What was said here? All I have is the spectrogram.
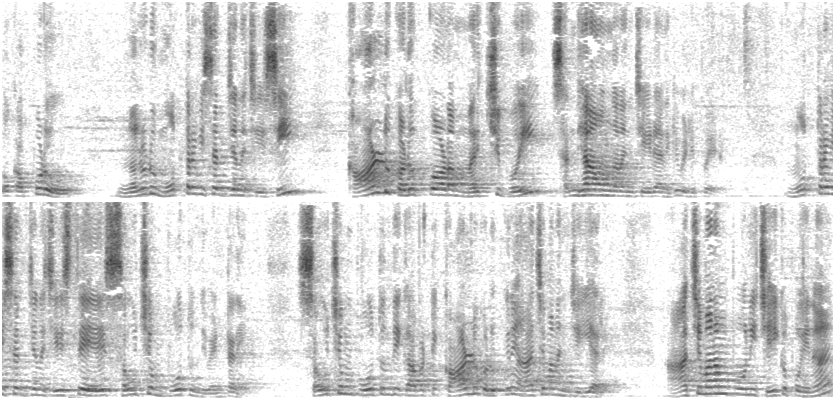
ఒకప్పుడు నలుడు మూత్ర విసర్జన చేసి కాళ్ళు కడుక్కోవడం మర్చిపోయి సంధ్యావందనం చేయడానికి వెళ్ళిపోయాడు. మూత్ర విసర్జన చేస్తే శౌచం పోతుంది వెంటనే. శౌచం పోతుంది కాబట్టి కాళ్ళు కడుక్కుని ఆచమనం చెయ్యాలి. ఆచమనం పోని చేయకపోయినా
